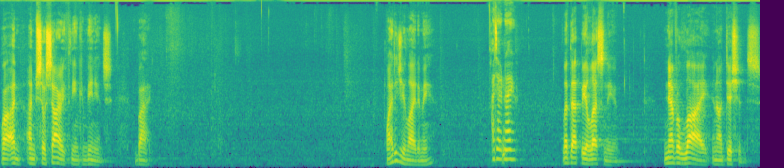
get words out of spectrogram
Well, I'm, I'm so sorry for the inconvenience. Bye. Why did you lie to me? I don't know. Let that be a lesson to you. Never lie in auditions.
